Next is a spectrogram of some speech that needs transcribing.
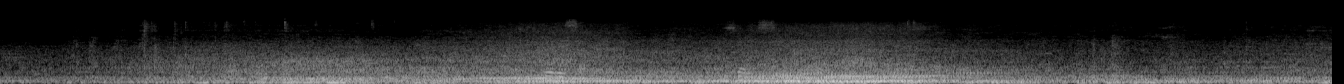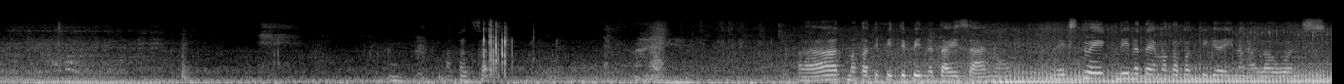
atagsa at makatipid-tipid na tayo sa ano. Next week hindi na tayo makapagbigay ng allowance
